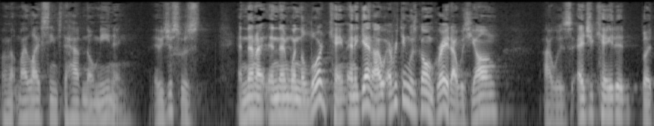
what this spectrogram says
my life seems to have no meaning. It just was, and then, I, and then when the Lord came, and again, I, everything was going great. I was young, I was educated, but,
